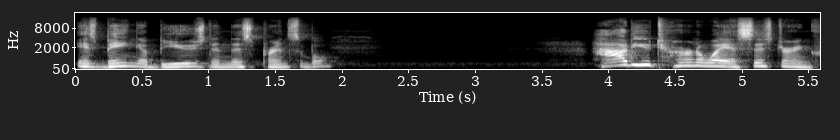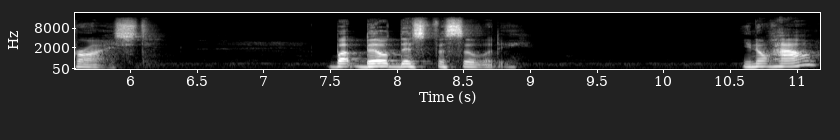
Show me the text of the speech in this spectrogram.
is being abused in this principle? How do you turn away a sister in Christ but build this facility? You know how?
